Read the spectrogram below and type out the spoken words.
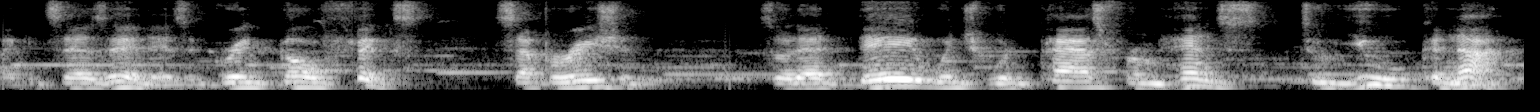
Like it says here, there's a great gulf fixed, separation, so that they which would pass from hence to you cannot.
